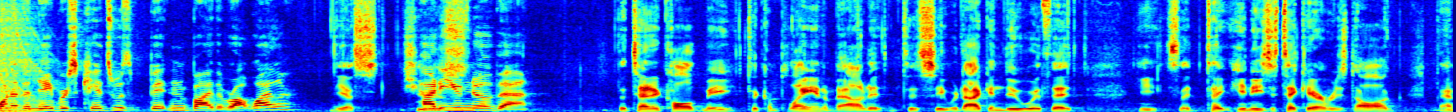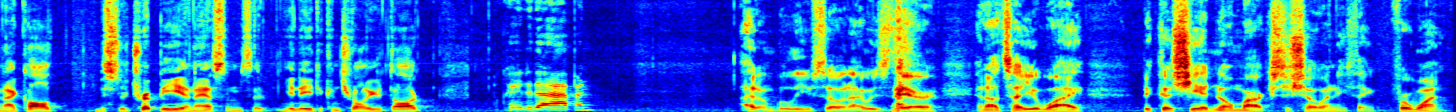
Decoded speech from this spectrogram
one of the neighbor's kids was bitten by the Rottweiler? Yes. she How do you know that? The tenant called me to complain about it, to see what I can do with it. He said take, he needs to take care of his dog. And I called Mr. Trippy and asked him, said, you need to control your dog. Okay, did that happen? I don't believe so, and I was there, and I'll tell you why. Because she had no marks to show anything, for one.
